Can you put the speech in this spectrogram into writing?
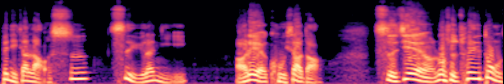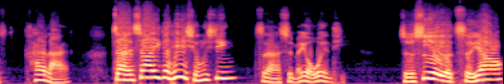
被你家老师赐予了你。敖烈苦笑道：“此剑若是吹动开来，斩杀一个黑熊星，自然是没有问题。只是此妖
